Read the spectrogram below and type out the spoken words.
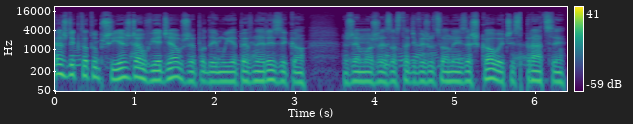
Każdy, kto tu przyjeżdżał, wiedział, że podejmuje pewne ryzyko że może zostać wyrzucony ze szkoły czy z pracy.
